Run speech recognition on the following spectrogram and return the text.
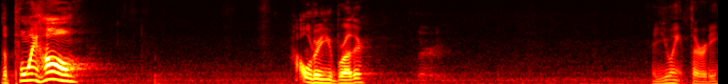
the point home. How old are you, brother? 30. You ain't 30.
